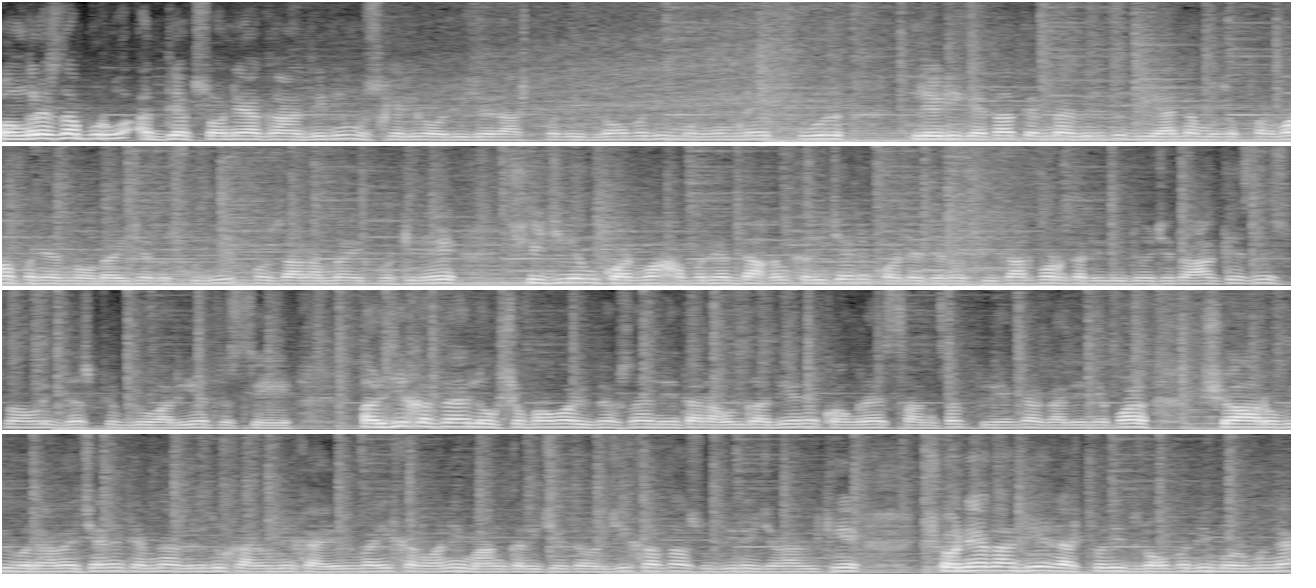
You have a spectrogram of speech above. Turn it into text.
કોંગ્રેસના પૂર્વ અધ્યક્ષ સોનિયા ગાંધીની મુશ્કેલીઓ વધી છે. રાષ્ટ્રપતિ દ્રૌપદી મુર્મુને પૂર લેડી કહેતા તેમના વિરુદ્ધ બિહારના મુઝફ્ફરમાં ફરિયાદ નોંધાઈ છે. તો સુધીર ઓઝારામના એક વકીલે સીજીએમ કોર્ટમાં આ ફરિયાદ દાખલ કરી છે અને કોર્ટે તેનો સ્વીકાર પણ કરી લીધો છે. તો આ કેસની સુનાવણી દસ ફેબ્રુઆરીએ થશે. અરજી કરતા લોકસભામાં વિપક્ષના નેતા રાહુલ ગાંધી અને કોંગ્રેસ સાંસદ પ્રિયંકા ગાંધીને પણ શો આરોપી બનાવે છે અને તેમના વિરુદ્ધ કાનૂની કાર્યવાહી કરવાની માંગ કરી છે. તો અરજી કરતા સુધીરે જણાવ્યું કે સોનિયા ગાંધીએ રાષ્ટ્રપતિ દ્રૌપદી મુર્મુને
